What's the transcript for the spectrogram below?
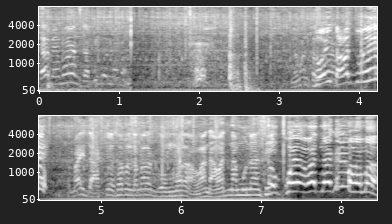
જા મહેમાન, જપી દો, તમારા- જોઈ દાંત જોઈ તમારી ડાક્ટર છે પણ તમારા ગોમમાં અવાજ અવાજ નમૂના છે કોઈ અવાજ ના કરે આમાં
